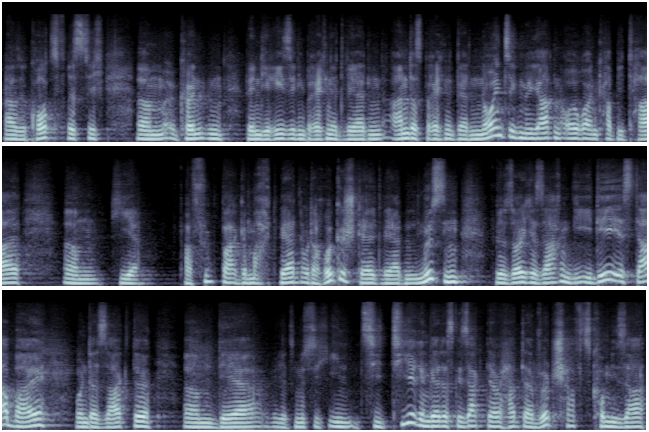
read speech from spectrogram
Also kurzfristig ähm, könnten, wenn die Risiken berechnet werden, anders berechnet werden, 90 Milliarden Euro an Kapital ähm, hier verfügbar gemacht werden oder rückgestellt werden müssen für solche Sachen. Die Idee ist dabei, und das sagte ähm, der, jetzt müsste ich ihn zitieren, wer das gesagt hat, der Wirtschaftskommissar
